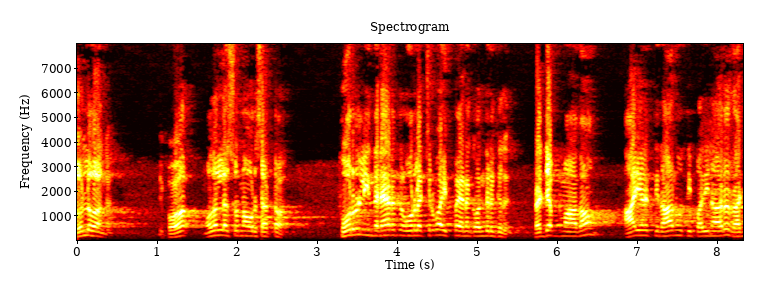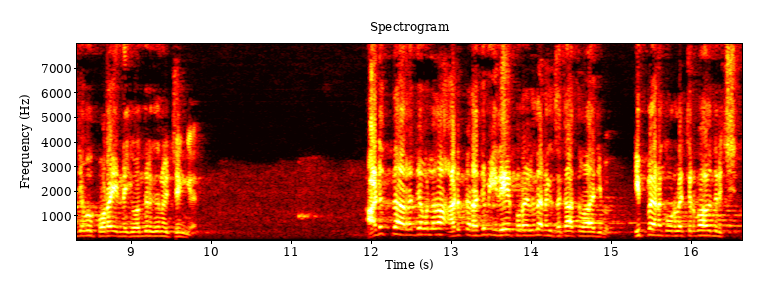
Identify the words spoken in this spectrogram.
சொல்லுவாங்க. இப்போ முதல்ல சொன்ன ஒரு சட்டம். பொருள் இந்த நேரத்தில் ஒரு லட்ச ரூபாய் இப்ப எனக்கு வந்திருக்குது. ரஜப் மாதம் ஆயிரத்தி நானூத்தி பதினாறு ரஜபு பொறை இன்னைக்கு வந்திருக்குதுன்னு வச்சுங்க அடுத்த ரஜவில் தான் அடுத்த ரஜம் இதே பொறையில தான் எனக்கு ஜக்காத்து வாஜிபு. இப்போ எனக்கு ஒரு லட்ச ரூபாய் வந்துருச்சு.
